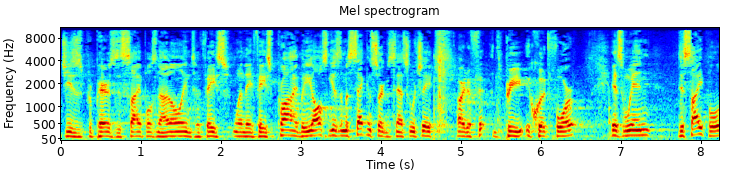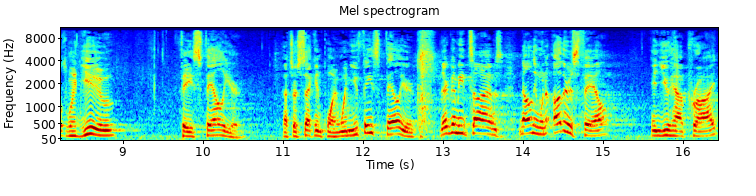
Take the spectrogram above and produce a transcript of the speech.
Jesus prepares disciples not only to face when they face pride, but he also gives them a second circumstance which they are pre equipped for. Is when disciples, when you face failure. That's our second point. When you face failure, there are going to be times not only when others fail and you have pride,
